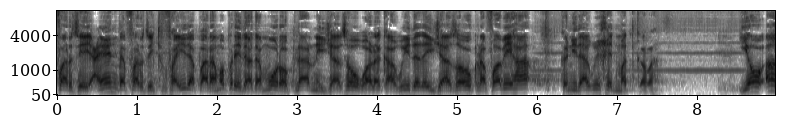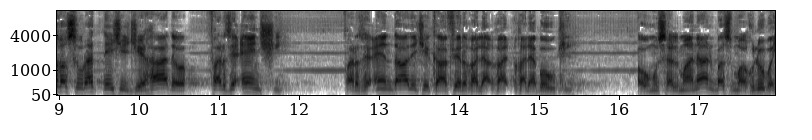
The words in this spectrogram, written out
فرض عین د فرض کفایي لپاره مه پرېږده د مور او پلار نه اجازه وغواړه که هغوی د اجازه وکړه فبها کنې د هغوی خدمت کوه یو هغه صورت دی چې جهاد فرض عین شي فرض عین دا دی چې کافر غلبه وکړي او مسلمانان بس مغلوبه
